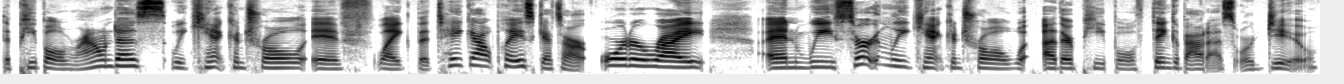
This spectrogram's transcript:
the people around us. We can't control if, like, the takeout place gets our order right. And we certainly can't control what other people think about us or do.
